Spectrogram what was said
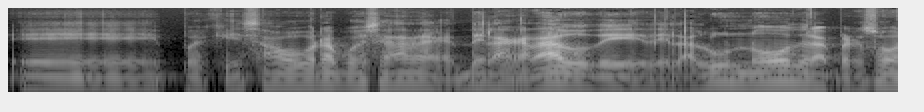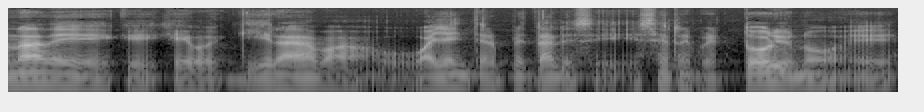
eh, pues que esa obra pues, sea del agrado del alumno, de la persona de, que, quiera o vaya a interpretar ese, ese repertorio. ¿no? Eh,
